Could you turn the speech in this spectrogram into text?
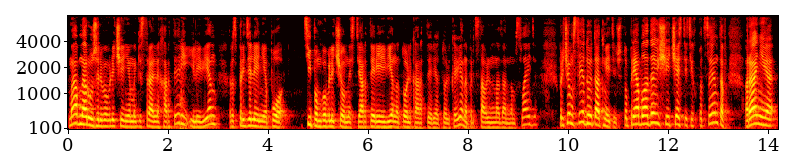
мы обнаружили вовлечение магистральных артерий или вен, распределение по типам вовлеченности артерии и вена, только артерия, только вена, представлено на данном слайде. Причем следует отметить, что преобладающая часть этих пациентов ранее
